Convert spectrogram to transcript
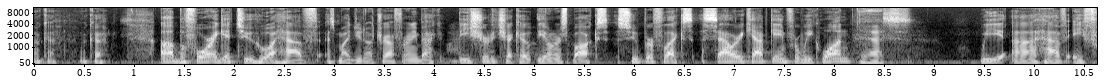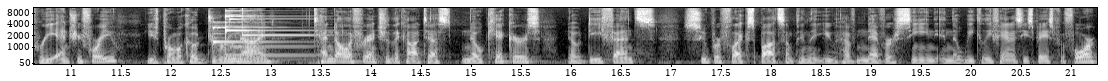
Okay, okay. Uh, before I get to who I have as my do not draft running back, be sure to check out the OwnersBox Superflex salary cap game for week one. Yes. We uh, have a free entry for you. Use promo code Drew9 $10 free entry to the contest, no kickers, no defense, super flex spot, something that you have never seen in the weekly fantasy space before.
